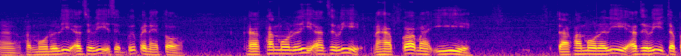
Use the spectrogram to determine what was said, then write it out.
อ่าพันโมนารีอาร์เทอรี่เสร็จปุ๊บไปไหนต่อจากพันโมนารีอาร์เทอรี่นะครับ ก็มา E จากพันโมนารีอาร์เทอรี่จะไป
